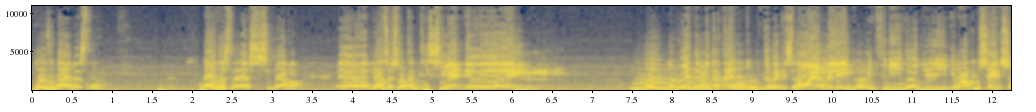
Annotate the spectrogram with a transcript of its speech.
io uso Divest. Divest OS si chiama eh, però ce ne sono tantissime e mm, non, ovviamente non ne tratteremo tutte perché sennò è un elenco infinito di, che non ha più senso,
